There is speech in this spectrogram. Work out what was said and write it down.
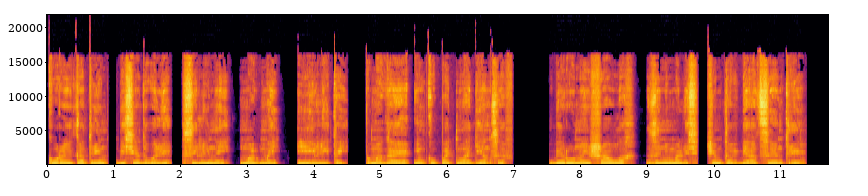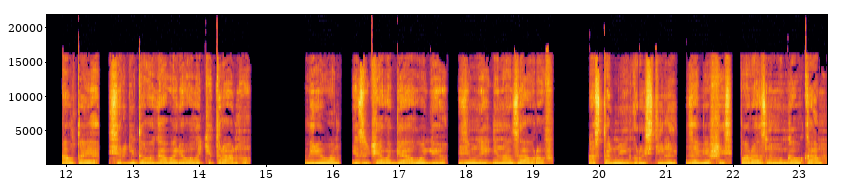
Кора и Катрин беседовали с Элиной, Магмой и Элитой, помогая им купать младенцев. Беруна и Шаулах занимались чем-то в биоцентре. Алтая сердито выговаривала Титрану. Мириван изучала биологию земных динозавров. Остальные грустили, завевшись по разным уголкам.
